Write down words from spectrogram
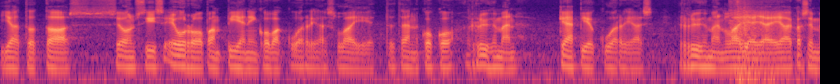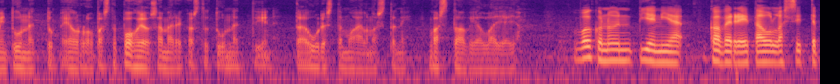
Ja tota, se on siis Euroopan pienin kovakuoriaislaji, että tämän koko ryhmän, kääpiökuoriaisryhmän lajeja ei aikaisemmin tunnettu Euroopasta. Pohjois-Amerikasta tunnettiin tai uudesta maailmasta niin vastaavia lajeja. Voiko noin pieniä kavereita olla sitten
